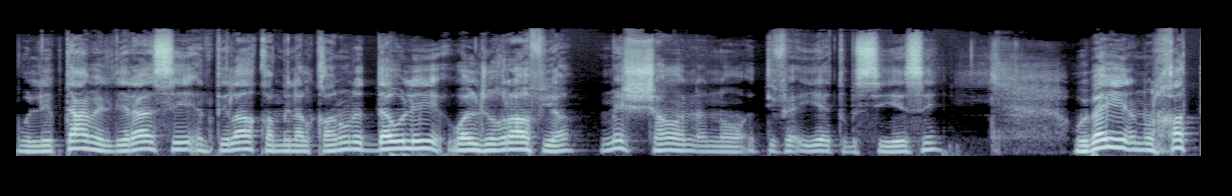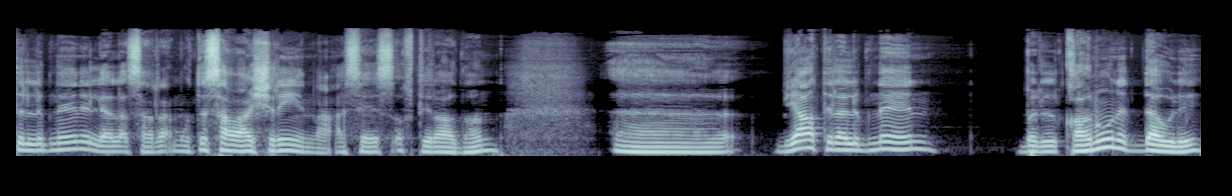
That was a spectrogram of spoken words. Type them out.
واللي بتعمل دراسة انطلاقا من القانون الدولي والجغرافيا مش هون إنه اتفاقياته بالسياسة. ويبين إنه الخط اللبناني اللي هلأ صار رقمه 29 على أساس افتراضا آه بيعطي للبنان بالقانون الدولي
